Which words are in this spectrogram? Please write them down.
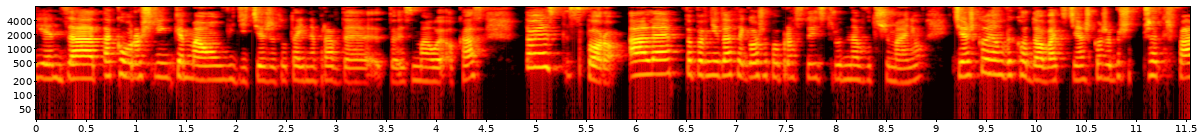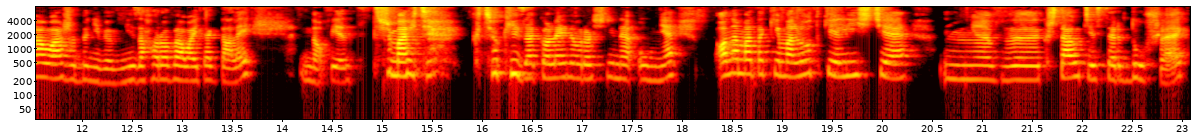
Więc za taką roślinkę małą widzicie, że tutaj naprawdę to jest mały okaz. To jest sporo, ale to pewnie dlatego, że po prostu jest trudna w utrzymaniu. Ciężko ją wyhodować, ciężko, żeby przetrwała, żeby, nie wiem, nie zachorowała i tak dalej. No więc trzymajcie kciuki za kolejną roślinę u mnie. Ona ma takie malutkie liście mm, w kształcie serduszek,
